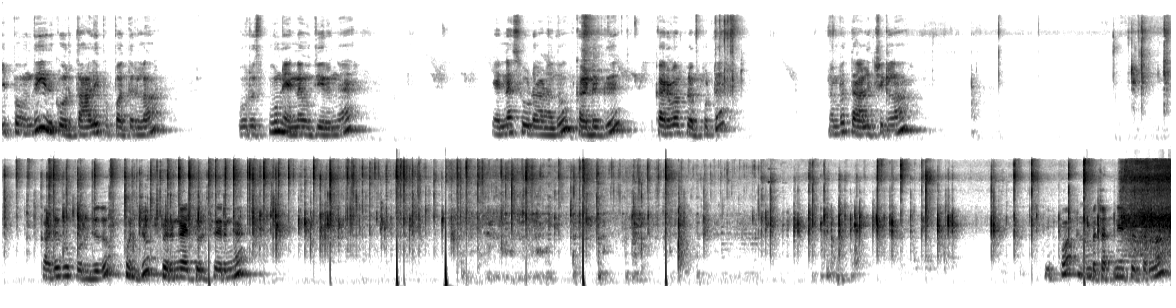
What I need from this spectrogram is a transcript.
இப்போ வந்து இதுக்கு ஒரு தாளிப்பு பார்த்துடலாம் ஒரு ஸ்பூன் எண்ணெய் ஊற்றிடுங்க எண்ணெய் சூடானதும் கடுகு கருவேப்பிலை போட்டு நம்ம தாளிச்சிக்கலாம். கடுகு புரிஞ்சதும் கொஞ்சம் பெருங்காயத்தூள் சேருங்க. இப்போ நம்ம சட்னியை சேர்த்துடலாம்.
